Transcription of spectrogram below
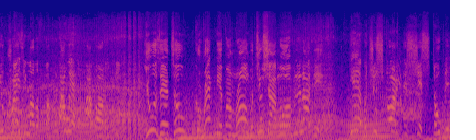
You crazy motherfucker. Why we have to pop all them people? You was there too. Correct me if I'm wrong, but you shot more of them than I did. Yeah, but you started this shit, stupid.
